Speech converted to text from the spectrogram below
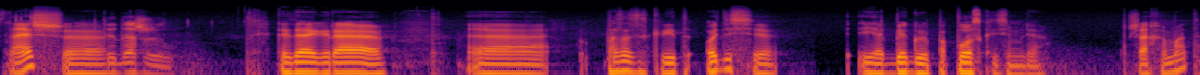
Знаешь, э, Ты дожил. когда я играю э, в Assassin's Creed Odyssey, я бегаю по плоской земле. Шах и мат.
